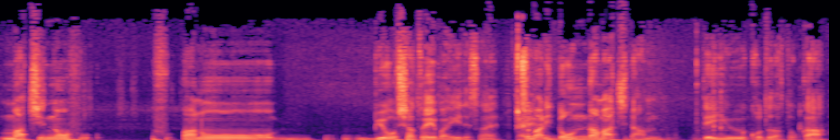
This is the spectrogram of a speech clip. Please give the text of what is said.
街のふ、ふあのー描写といえばいいですかね。つまりどんな街なんっっていうことだとか、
